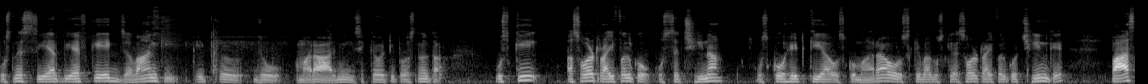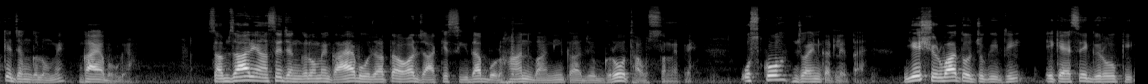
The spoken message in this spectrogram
उसने सीआरपीएफ के एक जवान की, एक जो हमारा आर्मी सिक्योरिटी पर्सनल था, उसकी असॉल्ट राइफ़ल को उससे छीना उसको हिट किया, उसको मारा और उसके बाद उसके असॉल्ट राइफ़ल को छीन के पास के जंगलों में गायब हो गया। सब्ज़ार यहाँ से जंगलों में गायब हो जाता और जाके सीधा बुरहान वानी का जो ग्रोह था उस समय पे, उसको ज्वाइन कर लेता है। ये शुरुआत हो चुकी थी एक ऐसे गिरोह की,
